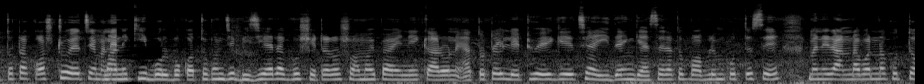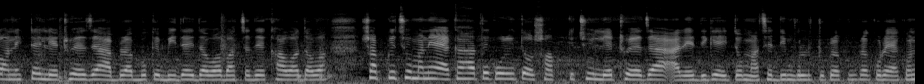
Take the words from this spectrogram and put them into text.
এতটা কষ্ট হয়েছে মানে মানে কি বলব, কতক্ষণ যে ভিজিয়ে রাখব সেটারও সময় পাইনি। কারণ এতটাই লেট হয়ে গিয়েছে আর ইদাইং গ্যাসের এত প্রবলেম করতেছে। মানে রান্না বান্না করতে অনেকটাই লেট হয়ে যায়। আব্রা আব্বুকে বিদায় দেওয়া, বাচ্চাদের খাওয়া দাওয়া সব কিছু মানে একা হাতে করি তো সব কিছুই লেট হয়ে যায়। আর এদিকে এই তো মাছের ডিমগুলো টুকরা টুকরা করে এখন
